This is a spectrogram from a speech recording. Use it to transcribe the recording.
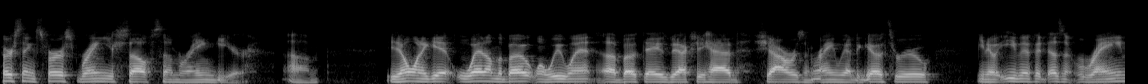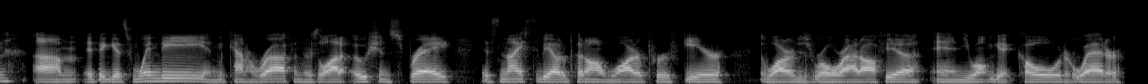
First things first, bring yourself some rain gear. Um, you don't want to get wet on the boat. When we went uh, both days, we actually had showers and rain we had to go through. You know, even if it doesn't rain, um, if it gets windy and kind of rough and there's a lot of ocean spray, it's nice to be able to put on waterproof gear. The water just roll right off you and you won't get cold or wet or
